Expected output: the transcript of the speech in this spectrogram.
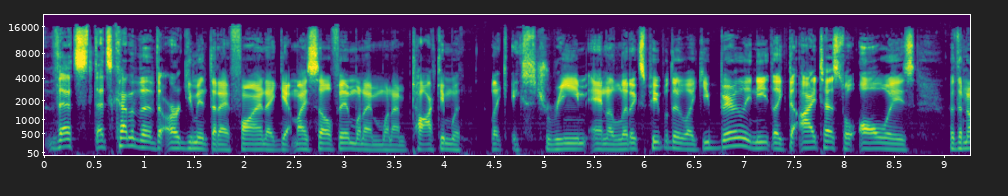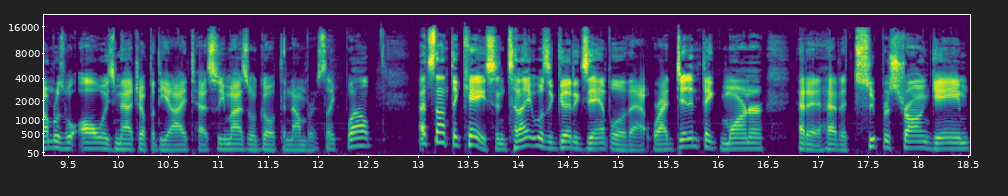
that's that's kind of the, the argument that I find I get myself in when I'm when I'm talking with like extreme analytics people they're like you barely need like the eye test will always or the numbers will always match up with the eye test so you might as well go with the numbers like well that's not the case, and tonight was a good example of that, where I didn't think Marner had a had a super strong game,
